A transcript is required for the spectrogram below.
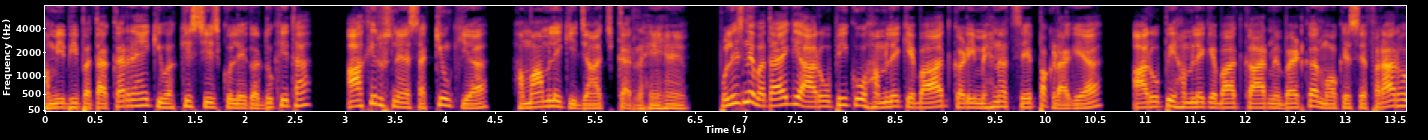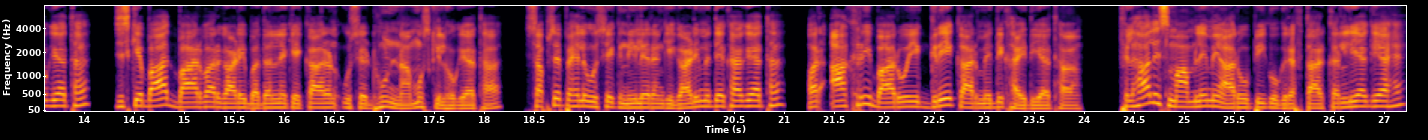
हम ये भी पता कर रहे हैं कि वह किस चीज़ को लेकर दुखी था। आखिर उसने ऐसा क्यों किया? हम मामले की जाँच कर रहे हैं। पुलिस ने बताया कि आरोपी को हमले के बाद कड़ी मेहनत से पकड़ा गया। आरोपी हमले के बाद कार में बैठकर मौके से फरार हो गया था, जिसके बाद बार बार गाड़ी बदलने के कारण उसे ढूंढना मुश्किल हो गया था। सबसे पहले उसे एक नीले रंग की गाड़ी में देखा गया था और आखिरी बार वो एक ग्रे कार में दिखाई दिया था। फ़िलहाल इस मामले में आरोपी को गिरफ़्तार कर लिया गया है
